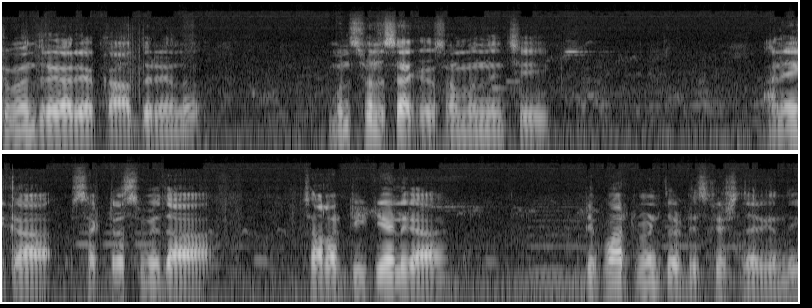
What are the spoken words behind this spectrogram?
ముఖ్యమంత్రి గారి యొక్క ఆధ్వర్యంలో మున్సిపల్ శాఖకు సంబంధించి అనేక సెక్టర్స్ మీద చాలా డీటెయిల్గా డిపార్ట్మెంట్తో డిస్కషన్ జరిగింది.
